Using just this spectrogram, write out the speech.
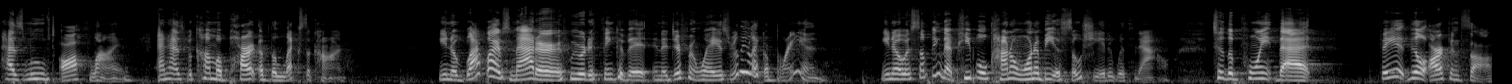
has moved offline and has become a part of the lexicon. You know, Black Lives Matter, if we were to think of it in a different way, is really like a brand. You know, it's something that people kind of want to be associated with now, to the point that Fayetteville, Arkansas,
